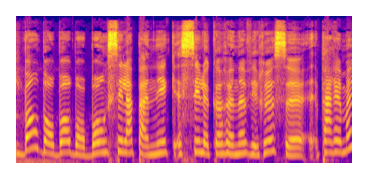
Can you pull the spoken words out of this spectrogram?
Bon, bon, bon, bon, bon, c'est la panique, c'est le coronavirus. Euh, paraît même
